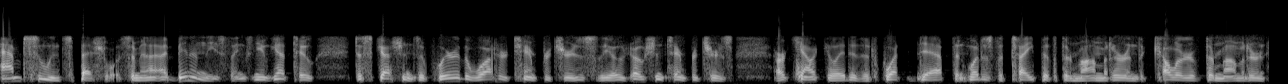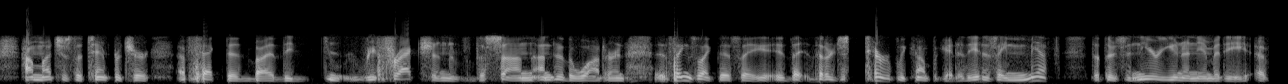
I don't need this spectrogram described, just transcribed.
absolute specialists. I mean, I've been in these things, and you get to discussions of where the water temperatures, the ocean temperatures, are calculated at what depth, and what is the type of thermometer, and the color of thermometer, and how much is the temperature affected by the refraction of the sun under the water, and things like this they, that are just terribly complicated. It is a myth that there's a near unanimity of,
